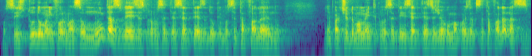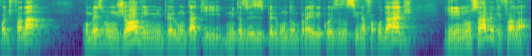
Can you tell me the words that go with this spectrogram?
Você estuda uma informação muitas vezes para você ter certeza do que você está falando. E a partir do momento que você tem certeza de alguma coisa que você está falando, você pode falar. Ou mesmo um jovem me perguntar que muitas vezes perguntam para ele coisas assim na faculdade. E ele não sabe o que falar.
